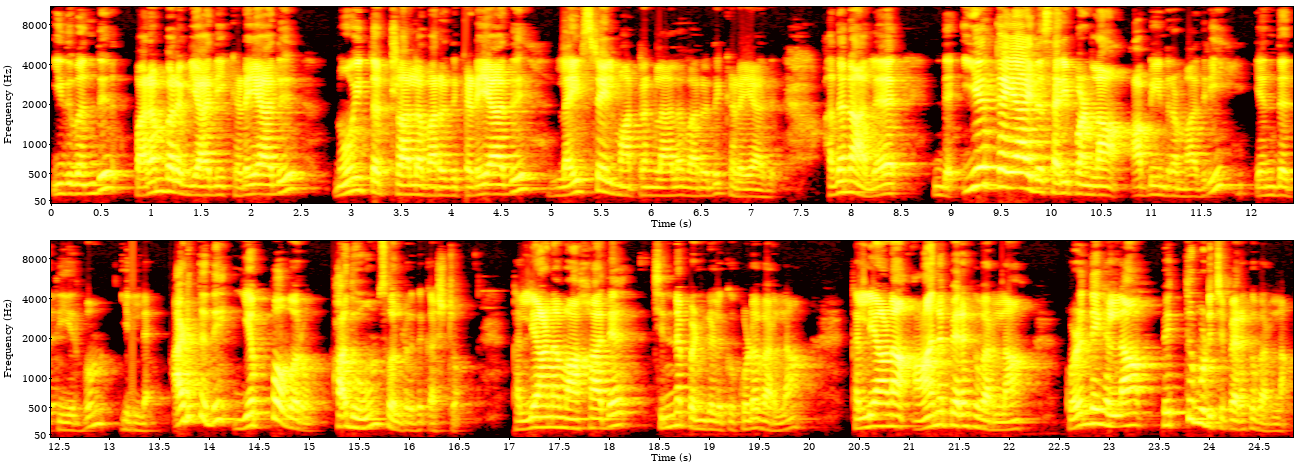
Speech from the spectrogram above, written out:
இது வந்து பரம்பரை வியாதி கிடையாது. நோய் தொற்றால் வர்றது கிடையாது லைஃப் ஸ்டைல் மாற்றங்களால் வர்றது கிடையாது. அதனால் இந்த இயற்கையாக இதை சரி பண்ணலாம் அப்படின்ற மாதிரி எந்த தீர்வும் இல்லை. அடுத்தது எப்போ வரும்? அதுவும் சொல்கிறது கஷ்டம். கல்யாணம் ஆகாத சின்ன பெண்களுக்கு கூட வரலாம். கல்யாணம் ஆன பிறகு வரலாம். குழந்தைகள்லாம் பெத்து முடிச்ச பிறகு வரலாம்.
